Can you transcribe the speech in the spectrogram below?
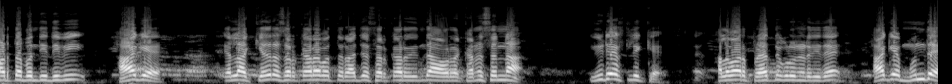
ಮಾಡ್ತಾ ಬಂದಿದ್ದೀವಿ. ಹಾಗೆ ಎಲ್ಲ ಕೇಂದ್ರ ಸರ್ಕಾರ ಮತ್ತು ರಾಜ್ಯ ಸರ್ಕಾರದಿಂದ ಅವರ ಕನಸನ್ನು ಈಡೇರಿಸಲಿಕ್ಕೆ ಹಲವಾರು ಪ್ರಯತ್ನಗಳು ನಡೆದಿದೆ. ಹಾಗೆ ಮುಂದೆ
